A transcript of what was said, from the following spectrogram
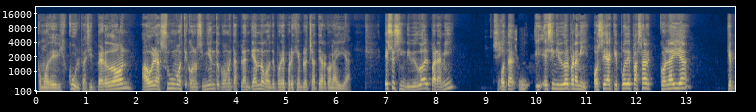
como de disculpa, es decir, perdón, ahora asumo este conocimiento como me estás planteando cuando te pones, por ejemplo, a chatear con la IA. ¿Eso es individual para mí? Sí. es individual para mí. O sea que puede pasar con la IA que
